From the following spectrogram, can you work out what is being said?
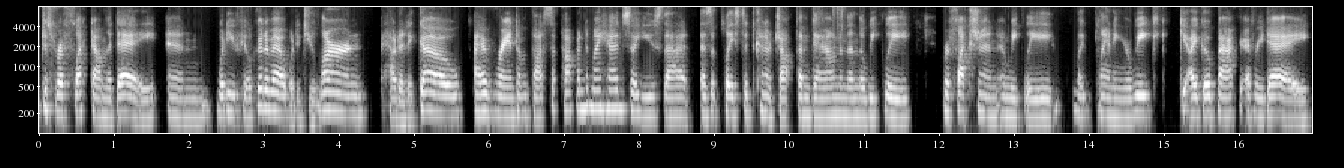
just reflect on the day and what do you feel good about? What did you learn? How did it go? I have random thoughts that pop into my head. So I use that as a place to kind of jot them down. And then the weekly reflection and weekly, like planning your week, I go back every day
